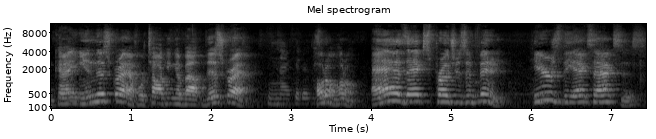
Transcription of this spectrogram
Okay, in this graph, we're talking about this graph. Negative. Hold on, hold on. As x approaches infinity, here's the x-axis,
